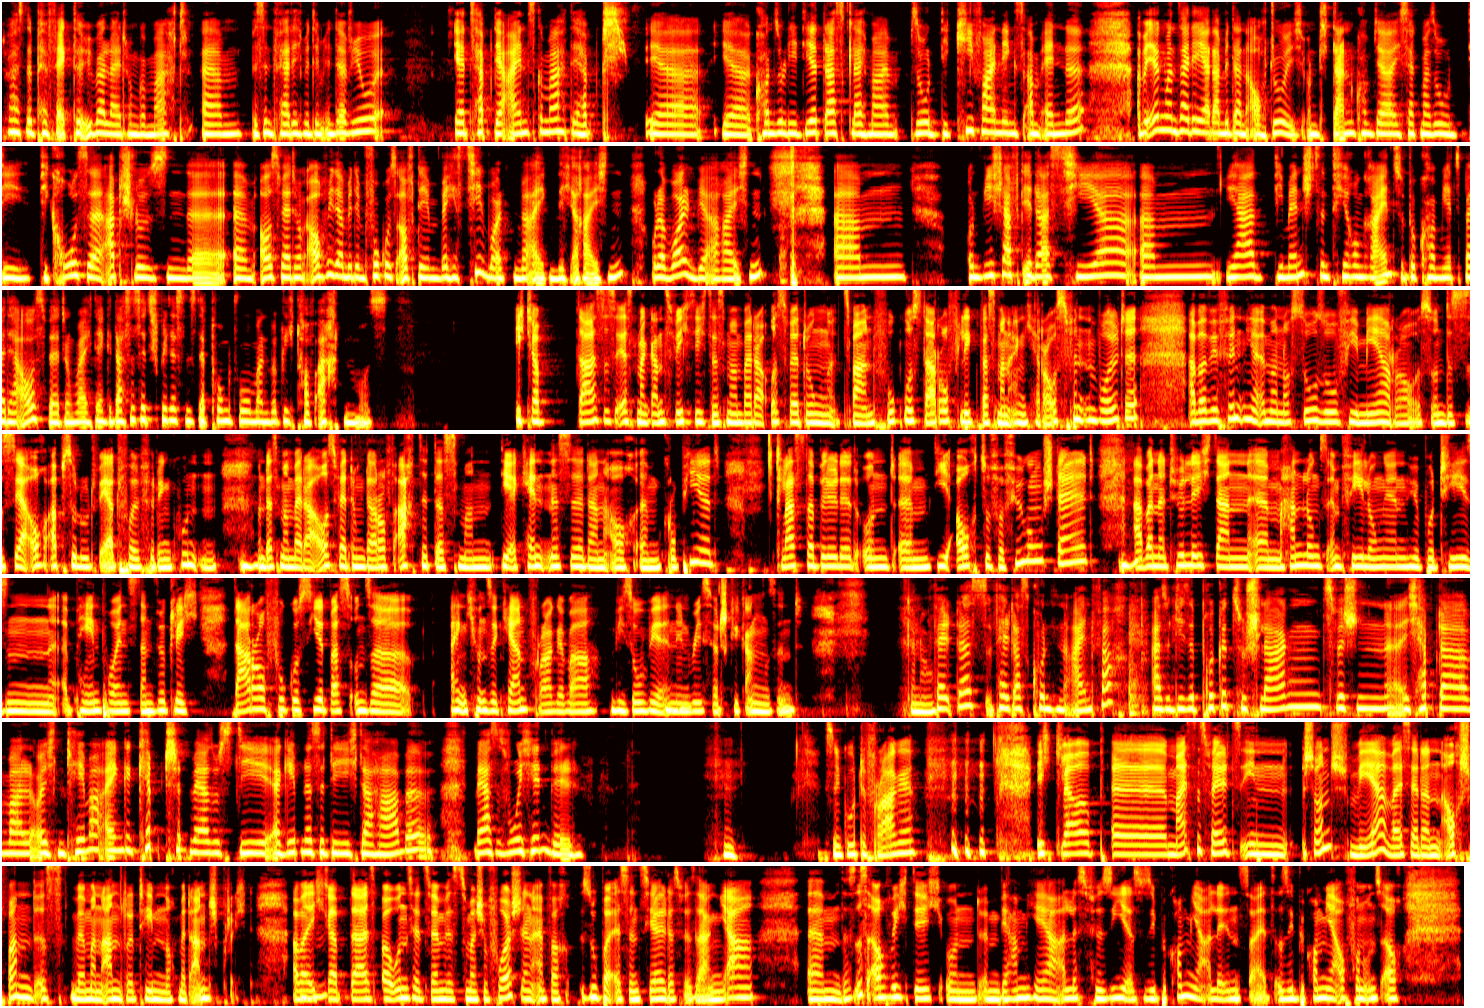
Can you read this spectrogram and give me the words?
Du hast eine perfekte Überleitung gemacht. Ähm, wir sind fertig mit dem Interview. Jetzt habt ihr eins gemacht, ihr habt ihr, ihr konsolidiert das gleich mal so die Key Findings am Ende. Aber irgendwann seid ihr ja damit dann auch durch. Und dann kommt ja, ich sag mal so, die, die große abschließende ähm, Auswertung auch wieder mit dem Fokus auf dem, welches Ziel wollten wir eigentlich erreichen oder wollen wir erreichen. Ähm, und wie schafft ihr das hier, ähm, ja, die Menschzentrierung reinzubekommen jetzt bei der Auswertung? Weil ich denke, das ist jetzt spätestens der Punkt, wo man wirklich drauf achten muss. Ich glaube, da ist es erstmal ganz wichtig, dass man bei der Auswertung zwar einen Fokus darauf legt, was man eigentlich herausfinden wollte, aber wir finden ja immer noch so, so viel mehr raus. Und das ist ja auch absolut wertvoll für den Kunden. Mhm. Und dass man bei der Auswertung darauf achtet, dass man die Erkenntnisse dann auch ähm, gruppiert, Cluster bildet und ähm, die auch zur Verfügung stellt. Mhm. Aber natürlich dann ähm, Handlungsempfehlungen, Hypothesen, Painpoints dann wirklich darauf fokussiert, was unser eigentlich unsere Kernfrage war, wieso wir in mhm. den Research gegangen sind. Genau. Fällt das, fällt das Kunden einfach? Also diese Brücke zu schlagen zwischen, ich habe da mal euch ein Thema eingekippt versus die Ergebnisse, die ich da habe, versus wo ich hin will? Hm. Das ist eine gute Frage. ich glaube, äh, meistens fällt es ihnen schon schwer, weil es ja dann auch spannend ist, wenn man andere Themen noch mit anspricht. Aber mhm. ich glaube, da ist bei uns jetzt, wenn wir es zum Beispiel vorstellen, einfach super essentiell, dass wir sagen, ja, ähm, das ist auch wichtig und ähm, wir haben hier ja alles für Sie. Also Sie bekommen ja alle Insights. Also Sie bekommen ja auch von uns auch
